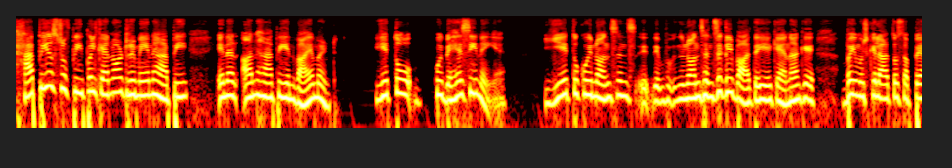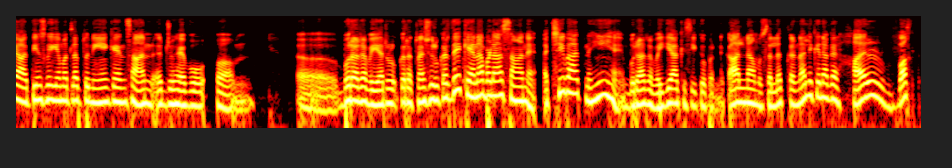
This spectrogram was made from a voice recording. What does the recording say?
happiest of people cannot remain happy in an unhappy environment ये तो कोई बहस ही नहीं है। ये तो कोई नॉनसेंस नॉनसेंसिकल बात है ये कहना कि भाई मुश्किल तो सब पे आती हैं, उसका ये मतलब तो नहीं है कि इंसान जो है वो बुरा रवैया रखना शुरू कर दे। कहना बड़ा आसान है। अच्छी बात नहीं है बुरा रवैया किसी के ऊपर निकालना मुसलत करना, लेकिन अगर हर वक्त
